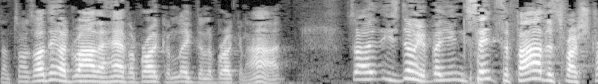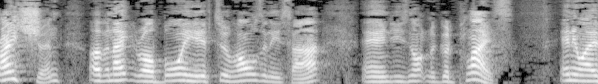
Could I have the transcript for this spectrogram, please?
Sometimes I think I'd rather have a broken leg than a broken heart. So he's doing it, but you can sense the father's frustration of an eight-year-old boy who has two holes in his heart, and he's not in a good place. Anyway,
